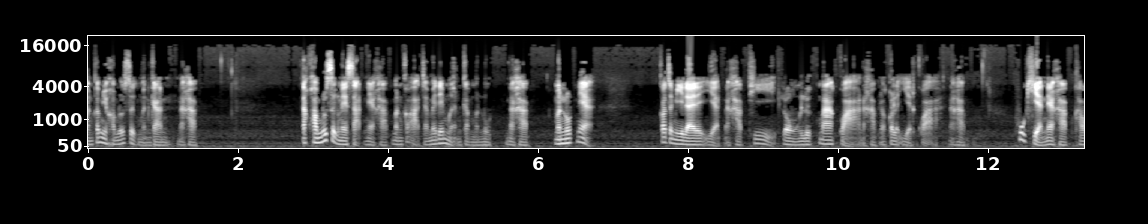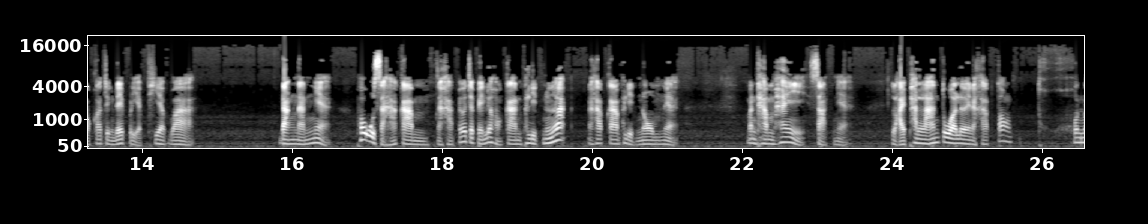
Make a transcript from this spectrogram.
มันก็มีความรู้สึกเหมือนกันนะครับ แต่ความรู้สึกในสัตว์เนี่ยครับมันก็อาจจะไม่ได้เหมือนกับมนุษย์นะครับ มนุษย์เนี่ยก็จะมีรายละเอียดนะครับที่ลงลึกมากกว่านะครับ แล้วก็ละเอียดกว่านะครับ ผู้เขียนเนี่ยครับเขาก็จึงได้เปรียบเทียบว่า ดังนั้นเนี่ยพวกอุตสาหกรรมนะครับ ไม่ว่าจะเป็นเรื่องของการผลิตเนื้อ นะครับ การผลิตนมเนี่ยมันทำให้สัตว์เนี่ยหลายพันล้านตัวเลยนะครับ ต้องทน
